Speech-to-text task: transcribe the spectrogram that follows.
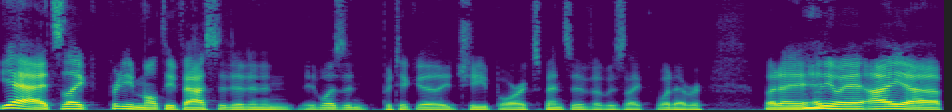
Yeah, it's like pretty multifaceted, and it wasn't particularly cheap or expensive. It was like whatever. But I, anyway, I uh,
